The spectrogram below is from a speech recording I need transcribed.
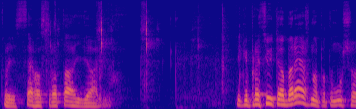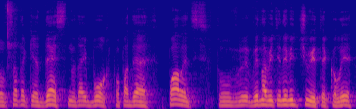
Тобто це гострота ідеальна. Тільки працюйте обережно, тому що все-таки десь, не дай Бог, попаде палець, то ви, ви навіть і не відчуєте, коли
